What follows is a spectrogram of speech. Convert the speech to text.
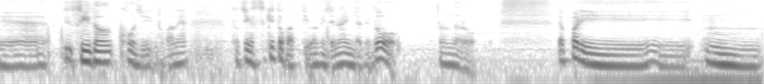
えー、水道工事とかね、そっちが好きとかっていうわけじゃないんだけど、なんだろう。やっぱり、うん、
